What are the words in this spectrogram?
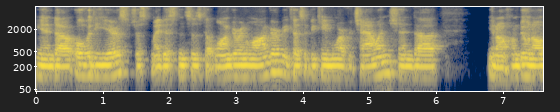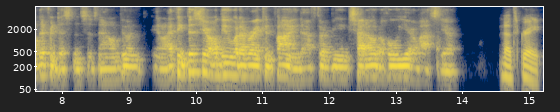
And uh, over the years, just my distances got longer and longer because it became more of a challenge. And uh, you know, I'm doing all different distances now. I'm doing, you know, I think this year I'll do whatever I can find after being shut out a whole year last year. That's great.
